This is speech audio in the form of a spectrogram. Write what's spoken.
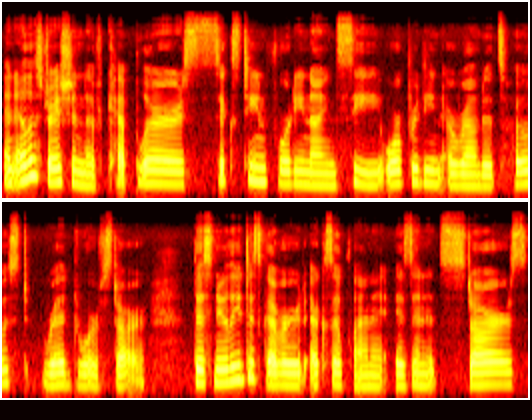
an illustration of Kepler 1649c orbiting around its host red dwarf star. This newly discovered exoplanet is in its star's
